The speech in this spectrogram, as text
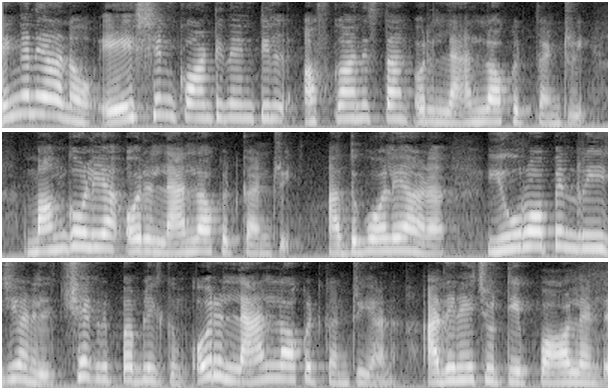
എങ്ങനെയാണോ ഏഷ്യൻ കോണ്ടിനെന്റിൽ അഫ്ഗാനിസ്ഥാൻ ഒരു ലാൻഡ് ലോക്കഡ് കൺട്രി മംഗോളിയ ഒരു ലാൻഡ് ലോക്കഡ് കൺട്രി അതുപോലെയാണ് യൂറോപ്യൻ റീജിയണിൽ ചെക്ക് റിപ്പബ്ലിക്കും ഒരു ലാൻഡ് ലോക്കഡ് കൺട്രിയാണ് അതിനെ ചുറ്റി പോളണ്ട്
